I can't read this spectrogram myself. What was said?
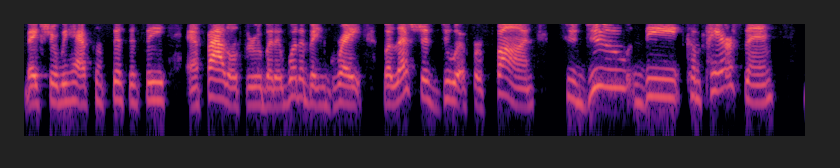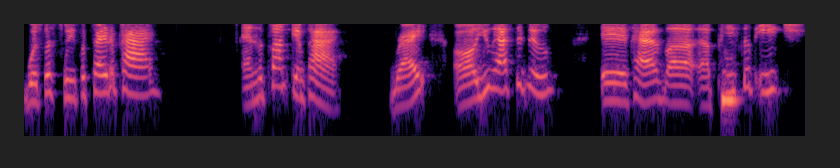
make sure we have consistency and follow through. But it would have been great. But let's just do it for fun to do the comparison with the sweet potato pie and the pumpkin pie, right? All you have to do is have a, a piece of each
